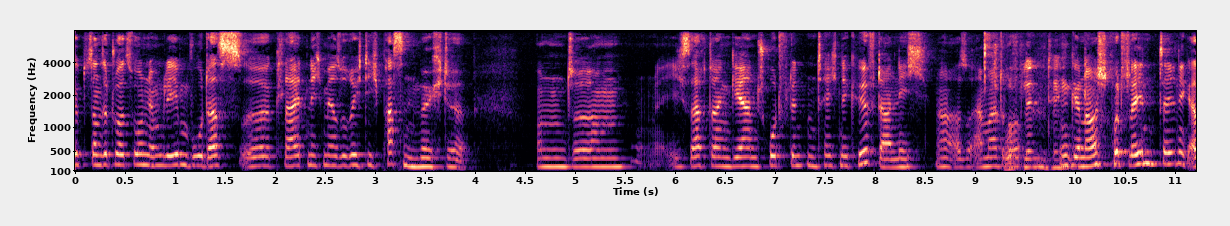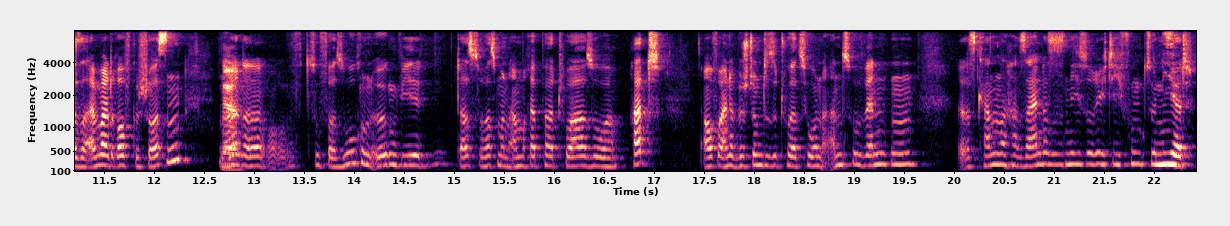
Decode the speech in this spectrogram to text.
gibt es dann Situationen im Leben, wo das äh, Kleid nicht mehr so richtig passen möchte. Und ähm, ich sage dann gern, Schrotflintentechnik hilft da nicht. Ne? Also einmal Schrotflintentechnik? Drauf, genau, Schrotflintentechnik, also einmal drauf geschossen, ne? ja. ne? da, zu versuchen, irgendwie das, was man am Repertoire so hat, auf eine bestimmte Situation anzuwenden. Es kann sein, dass es nicht so richtig funktioniert.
